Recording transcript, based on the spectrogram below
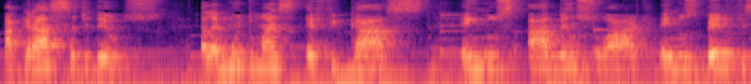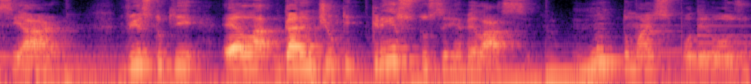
a graça de Deus, ela é muito mais eficaz em nos abençoar, em nos beneficiar, visto que ela garantiu que Cristo se revelasse muito mais poderoso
